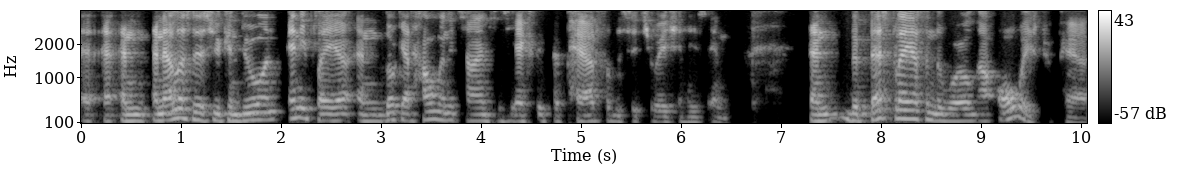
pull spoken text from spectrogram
a, an analysis you can do on any player and look at how many times is he actually prepared for the situation he's in. And the best players in the world are always prepared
